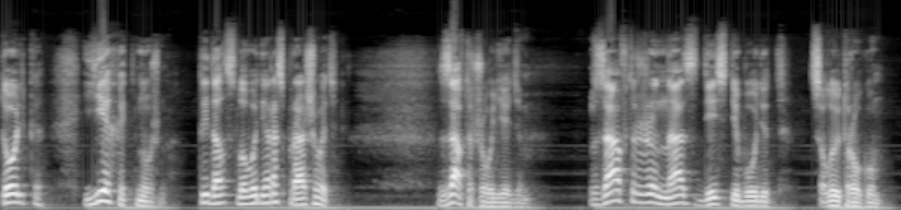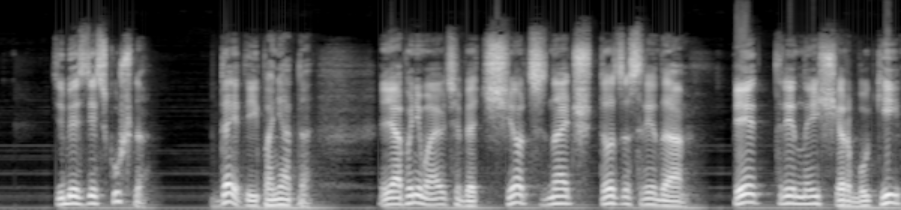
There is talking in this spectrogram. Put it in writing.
только ехать нужно. Ты дал слово не расспрашивать. Завтра же уедем. Завтра же нас здесь не будет. Целует руку. Тебе здесь скучно? Да это и понятно. Я понимаю тебя. Черт знает, что за среда. Петрины, щербуки.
